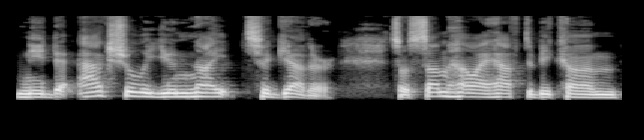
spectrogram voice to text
need to actually unite together. So somehow I have to become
